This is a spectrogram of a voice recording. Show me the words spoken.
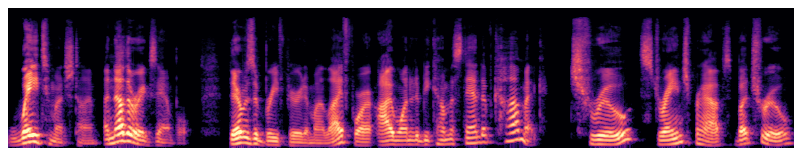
way too much time. Another example there was a brief period in my life where I wanted to become a stand up comic. True, strange perhaps, but true.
